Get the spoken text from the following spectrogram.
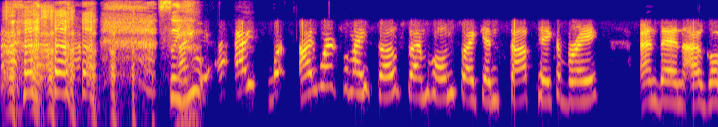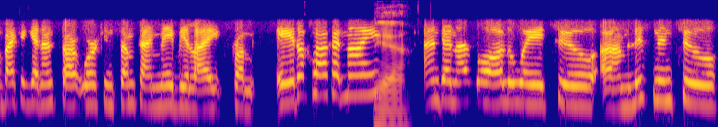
so you, I, I I work for myself, so I'm home, so I can stop, take a break and then I'll go back again and start working sometime maybe like from eight o'clock at night. Yeah. And then I'll go all the way to um, listening to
